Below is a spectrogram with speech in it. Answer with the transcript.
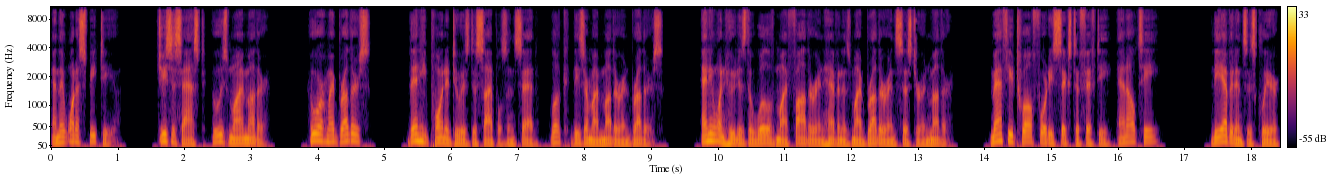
and they want to speak to you. Jesus asked, Who is my mother? Who are my brothers? Then he pointed to his disciples and said, Look, these are my mother and brothers. Anyone who does the will of my Father in heaven is my brother and sister and mother. Matthew 12:46 50 NLT. The evidence is clear,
